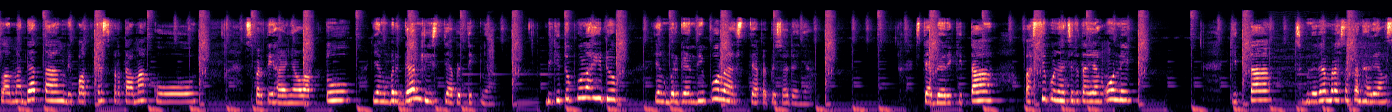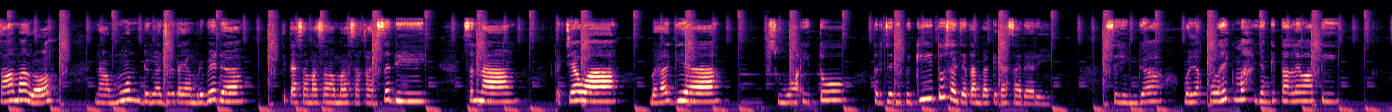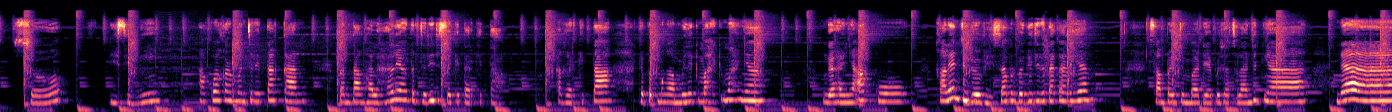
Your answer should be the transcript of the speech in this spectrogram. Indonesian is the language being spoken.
selamat datang di podcast pertamaku. Seperti halnya waktu yang berganti setiap detiknya. Begitu pula hidup yang berganti pula setiap episodenya. Setiap dari kita pasti punya cerita yang unik. Kita sebenarnya merasakan hal yang sama loh, namun dengan cerita yang berbeda. Kita sama-sama merasakan sedih, senang, kecewa, bahagia. Semua itu terjadi begitu saja tanpa kita sadari. Sehingga banyak pula hikmah yang kita lewati. So, di sini aku akan menceritakan tentang hal-hal yang terjadi di sekitar kita agar kita dapat mengambil hikmah-hikmahnya. Nggak hanya aku, kalian juga bisa berbagi cerita kalian. Sampai jumpa di episode selanjutnya. Dah.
